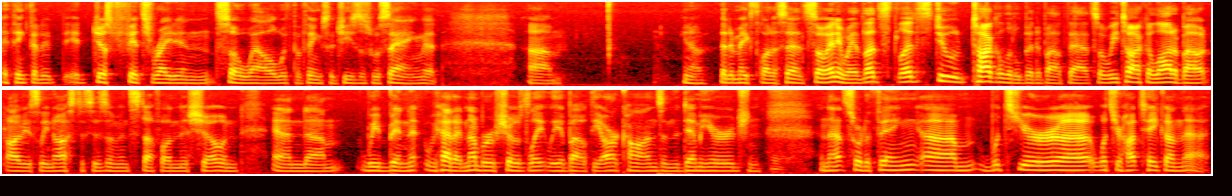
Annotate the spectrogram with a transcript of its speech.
I think that it, it just fits right in so well with the things that Jesus was saying that um, you know that it makes a lot of sense. So anyway, let's let's do talk a little bit about that. So we talk a lot about obviously Gnosticism and stuff on this show, and and um, we've been we've had a number of shows lately about the archons and the demiurge and and that sort of thing. Um, what's your uh, what's your hot take on that?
